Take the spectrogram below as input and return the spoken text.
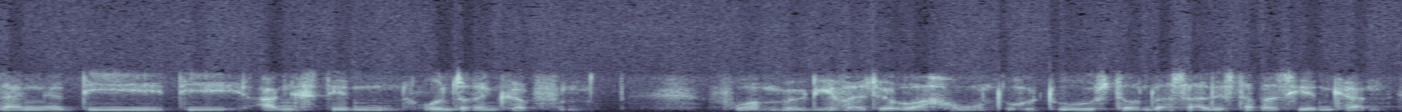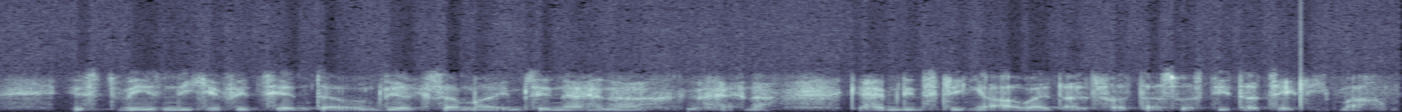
sagen, die, die Angst in unseren Köpfen vor möglicherweise Überwachung und Udruster und was alles da passieren kann, ist wesentlich effizienter und wirksamer im Sinne einer, einer geheimdienstlichen Arbeit als das, was die tatsächlich machen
